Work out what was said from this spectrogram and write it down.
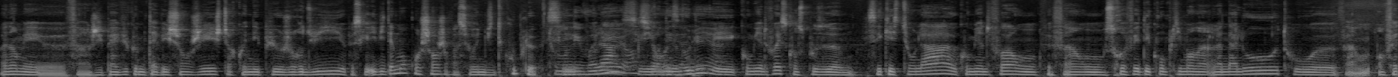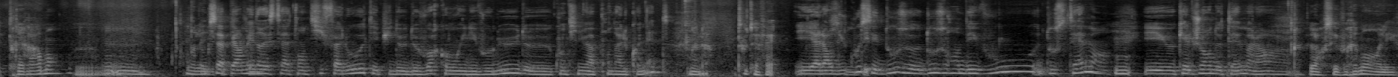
ah non mais euh, enfin j'ai pas vu comme tu avais changé, je te reconnais plus aujourd'hui parce qu'évidemment qu'on change enfin sur une vie de couple, on évolue, voilà, hein, on évolue mais combien de fois est-ce qu'on se pose ces questions-là, combien de fois on enfin on se refait des compliments l'un à l'autre ou enfin en fait très rarement. Donc ça permet de rester attentif à l'autre et puis de, de, voir comment il évolue, de continuer à apprendre à le connaître. Voilà, tout à fait. Et alors du coup c'est 12, 12 rendez-vous, 12 thèmes. Mm. Et euh, quel genre de thème alors euh Alors c'est vraiment les,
